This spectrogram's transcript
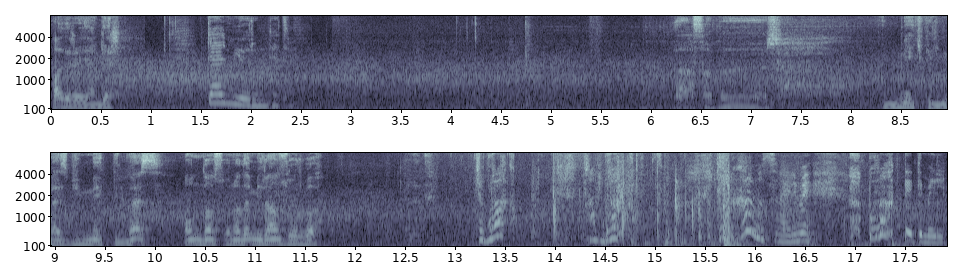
Hadi Reyhan gel. Gelmiyorum dedim. Daha sabır. İnmek bilmez, binmek bilmez. Ondan sonra da Miran zorba. Ya bırak. Sen bırak dedim sana. Bırakır mısın elimi? Bırak dedim elim.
